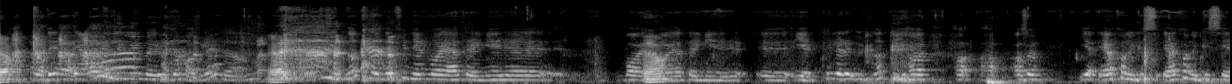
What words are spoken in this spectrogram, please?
ja. det, det, er veldig mye mer ubehagelig. Ja. Uten at du har definert hva jeg trenger eh, hva, ja. hva jeg trenger eh, hjelp til. Eller uten at de har, har, har altså, jeg, jeg, kan ikke, jeg, kan jo ikke, se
